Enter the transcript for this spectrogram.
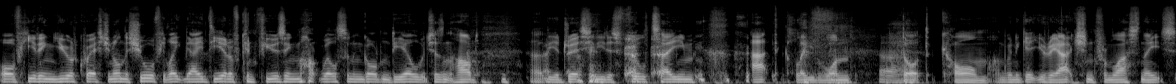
of hearing your question on the show, if you like the idea of confusing Mark Wilson and Gordon Dalziel, which isn't hard, uh, the address you need is fulltime at Clyde1.com. I'm going to get your reaction from last night's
